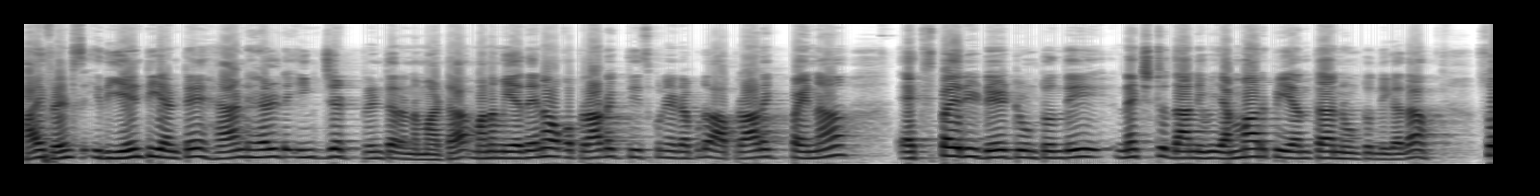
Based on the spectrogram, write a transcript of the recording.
హాయ్ ఫ్రెండ్స్ ఇది ఏంటి అంటే హ్యాండ్ హెల్డ్ ఇంక్జెట్ ప్రింటర్ అన్నమాట. మనం ఏదైనా ఒక ప్రోడక్ట్ తీసుకునేటప్పుడు ఆ ప్రోడక్ట్ పైన ఎక్స్పైరీ డేట్ ఉంటుంది. నెక్స్ట్ దాని ఎంఆర్పి ఎంత అని ఉంటుంది కదా. సో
